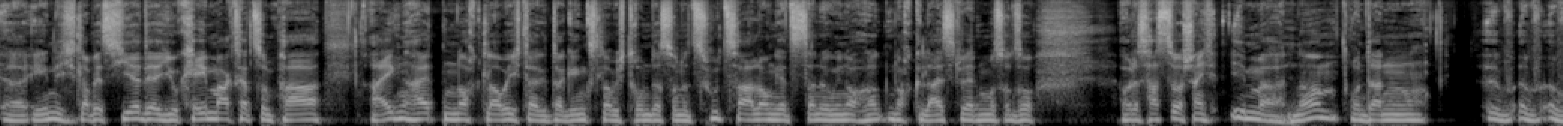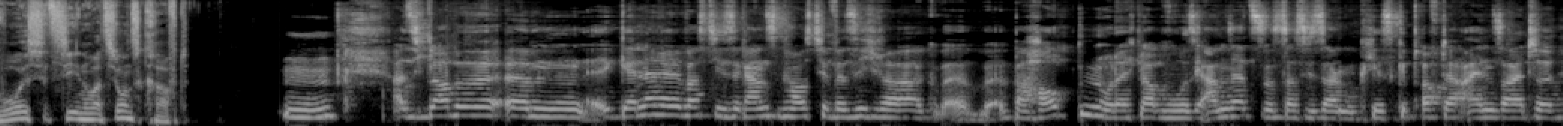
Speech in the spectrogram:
äh, ähnlich. Ich glaube, jetzt hier der UK-Markt hat so ein paar Eigenheiten noch, glaube ich. Da, da ging es, glaube ich, darum, dass so eine Zuzahlung jetzt dann irgendwie noch, noch geleistet werden muss und so. Aber das hast du wahrscheinlich immer, ne? Und dann, äh, wo ist jetzt die Innovationskraft? Mhm. Also ich glaube ähm, generell, was diese ganzen Haustierversicherer äh, behaupten oder ich glaube, wo sie ansetzen, ist, dass sie sagen, okay, es gibt auf der einen Seite,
